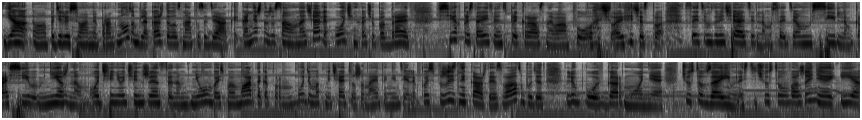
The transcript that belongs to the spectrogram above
я э, поделюсь с вами прогнозом для каждого знака зодиака. И, конечно же, в самом начале очень хочу поздравить всех представительниц прекрасного пола человечества с этим замечательным, с этим сильным, красивым, нежным, очень-очень женственным днем 8 марта, который мы будем отмечать уже на этой неделе. Пусть в жизни каждой из вас будет любовь, гармония, чувство взаимности, чувство уважения и,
